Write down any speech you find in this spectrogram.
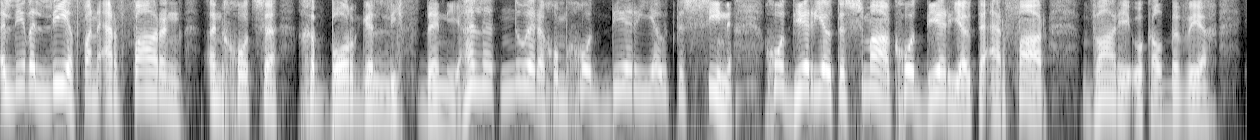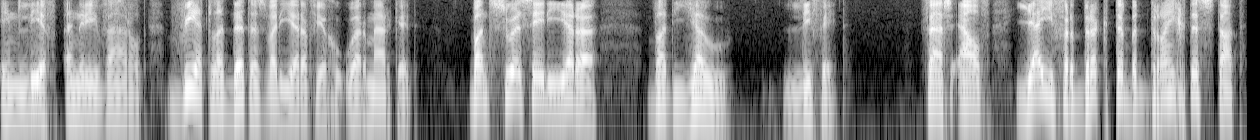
'n lewe leef van ervaring in God se geborge liefde nie. Hulle het nodig om God deur jou te sien, God deur jou te smaak, God deur jou te ervaar waar jy ook al beweeg en leef in hierdie wêreld. Weet dat dit is wat die Here vir jou geoormerk het. Want so sê die Here wat jou liefhet. Vers 11: Jy verdrukte bedreigde stad,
